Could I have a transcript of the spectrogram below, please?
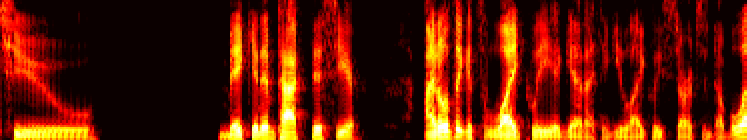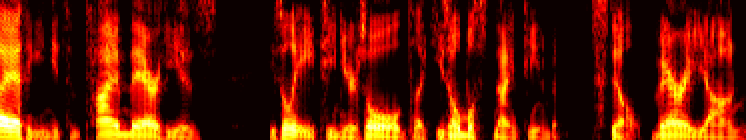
to make an impact this year. I don't think it's likely. Again, I think he likely starts in Double A. I think he needs some time there. He is he's only 18 years old, like he's almost 19, but still very young.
